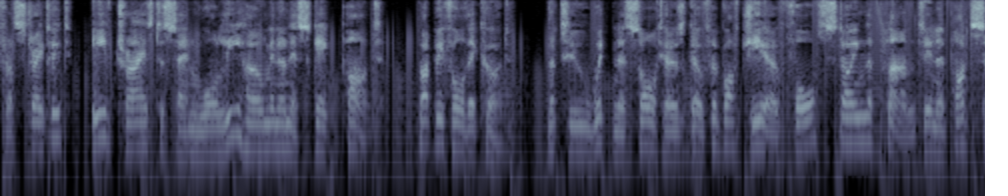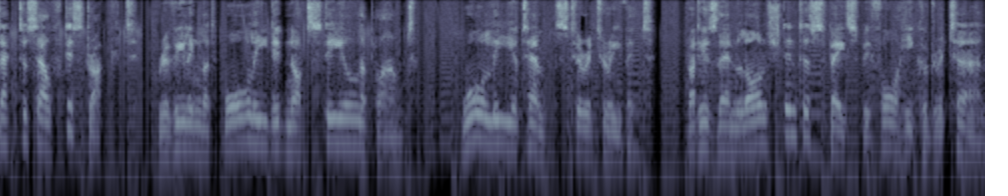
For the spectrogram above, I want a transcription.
Frustrated, Eve tries to send Wall-E home in an escape pod, but before they could, the two witness autos go for bot Geo-Force stowing the plant in a pod set to self-destruct, revealing that Wall-E did not steal the plant. Wall-E attempts to retrieve it, but is then launched into space before he could return.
